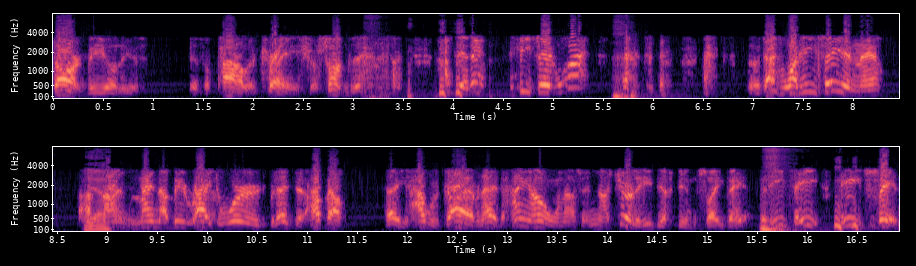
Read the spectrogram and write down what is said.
Starkville is is a pile of trash or something. I said that. He said what? That's what he's saying now. I Yeah. might, may not be right the word, but that's, how about? Hey, I was driving. I had to hang on. I said, "Now, surely he just didn't say that." But he he he said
